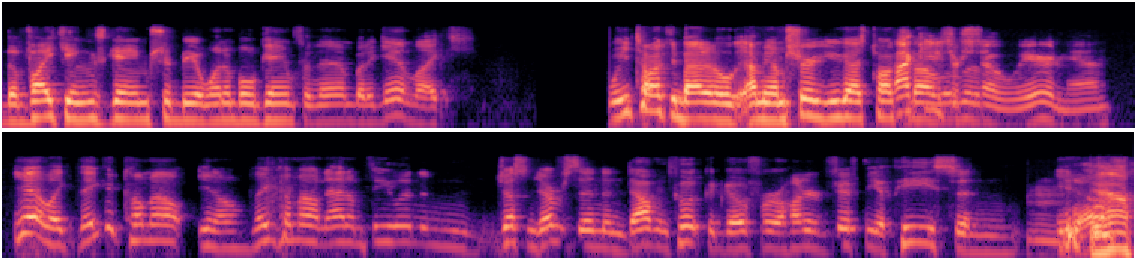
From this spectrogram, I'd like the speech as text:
the Vikings game should be a winnable game for them, but again, like we talked about it. I mean, I'm sure you guys talked Vikings about. Vikings are so weird, man. Yeah, like they could come out, you know, they come out and Adam Thielen and Justin Jefferson and Dalvin Cook could go for 150 apiece, and mm. you know, yeah,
